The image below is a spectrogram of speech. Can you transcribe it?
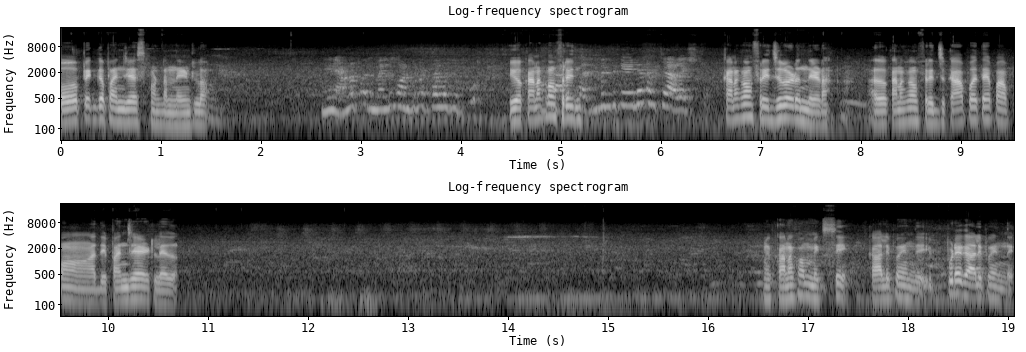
ఓపిగ్గా పని చేసుకుంటుంది ఇంట్లో. ఇగో కనకం ఫ్రిడ్జ్ కనకం ఫ్రిడ్జ్ కూడా ఉంది ఇక్కడ అదో కనకం ఫ్రిడ్జ్. కాకపోతే పాపం అది పని చేయట్లేదు. కనకం మిక్సీ కాలిపోయింది. ఇప్పుడే కాలిపోయింది.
